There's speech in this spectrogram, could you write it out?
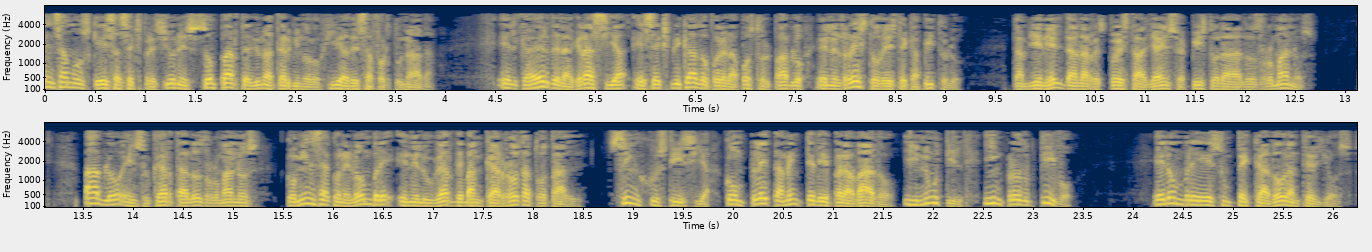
Pensamos que esas expresiones son parte de una terminología desafortunada. El caer de la gracia es explicado por el apóstol Pablo en el resto de este capítulo. También él da la respuesta allá en su epístola a los romanos. Pablo, en su carta a los romanos, comienza con el hombre en el lugar de bancarrota total, sin justicia, completamente depravado, inútil, improductivo. El hombre es un pecador ante Dios.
